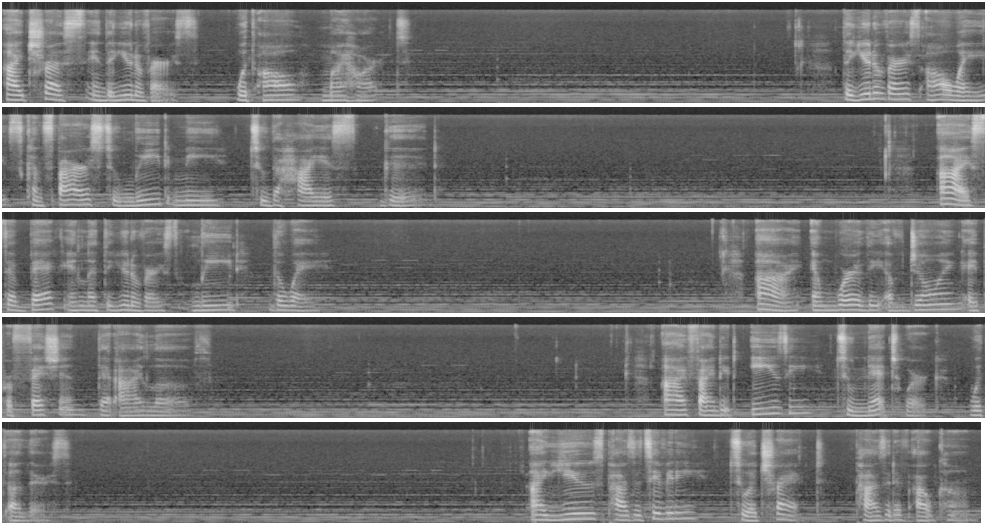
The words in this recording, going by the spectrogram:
I trust in the universe with all my heart. The universe always conspires to lead me to the highest good. I step back and let the universe lead the way. I am worthy of doing a profession that I love. I find it easy to network with others. I use positivity to attract positive outcomes.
